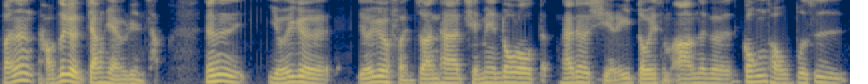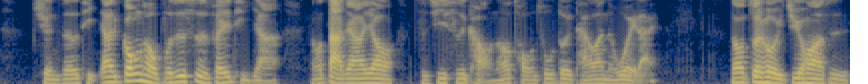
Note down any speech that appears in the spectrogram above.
反正好，这个讲起来有点长，但是有一个有一个粉砖，他前面漏漏的，他就写了一堆什么啊，那个公投不是选择题啊，公投不是是非题呀、啊，然后大家要仔细思考，然后投出对台湾的未来。然后最后一句话是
